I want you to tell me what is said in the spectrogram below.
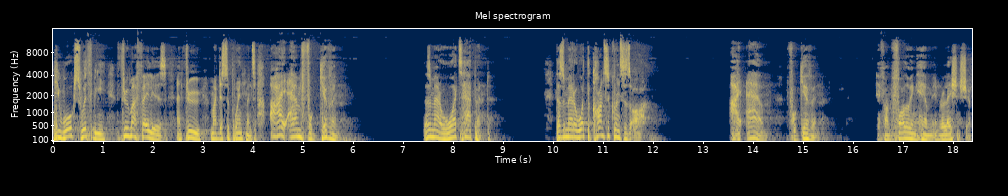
He walks with me through my failures and through my disappointments. I am forgiven. Doesn't matter what's happened. Doesn't matter what the consequences are. I am forgiven if I'm following Him in relationship.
